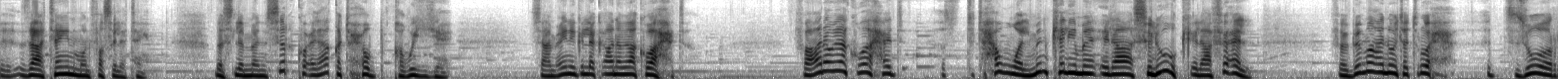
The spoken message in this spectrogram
آه، ذاتين منفصلتين. بس لما اكو علاقة حب قوية سامعين يقول لك أنا وياك واحد. فأنا وياك واحد تتحول من كلمة إلى سلوك إلى فعل. فبما أنه أنت تروح تزور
